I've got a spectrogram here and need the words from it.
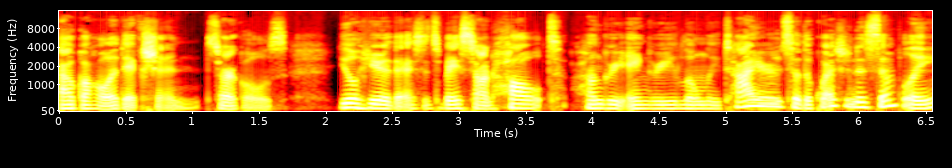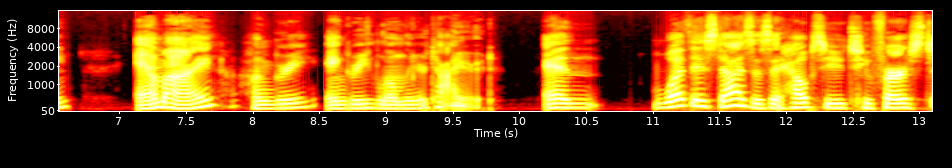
alcohol addiction circles, you'll hear this. It's based on HALT, hungry, angry, lonely, tired. So the question is simply, Am I hungry, angry, lonely, or tired? And what this does is it helps you to first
